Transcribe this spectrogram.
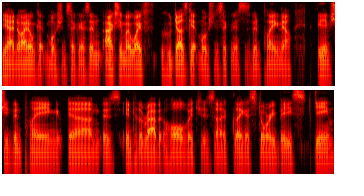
yeah, no, I don't get motion sickness. And actually my wife who does get motion sickness has been playing now. The game she's been playing um is Into the Rabbit Hole, which is uh, like a story-based game.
